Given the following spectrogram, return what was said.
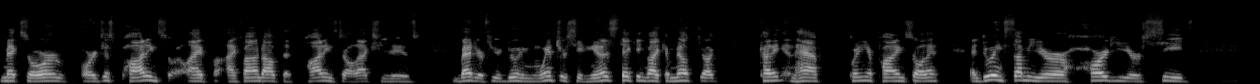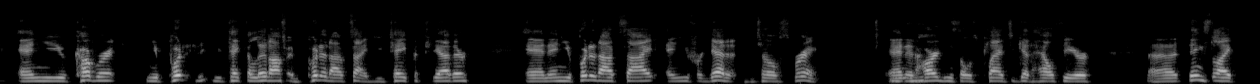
mix or, or just potting soil. I, I found out that potting soil actually is better if you're doing winter seeding. And it's taking like a milk jug cutting it in half, putting your potting soil in, and doing some of your hardier seeds. And you cover it, you put you take the lid off and put it outside. You tape it together, and then you put it outside and you forget it until spring. And mm-hmm. it hardens those plants, you get healthier. Uh, things like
